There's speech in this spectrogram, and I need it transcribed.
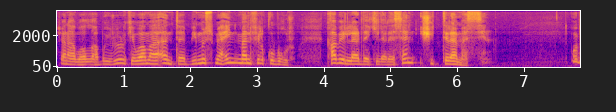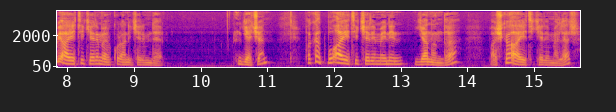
Cenab-ı Allah buyuruyor ki وَمَا أَنْتَ بِمُسْمِعٍ مَنْ فِي الْقُبُورِ Kabirlerdekilere sen işittiremezsin. Bu bir ayeti kerime Kur'an-ı Kerim'de geçen. Fakat bu ayeti kerimenin yanında başka ayeti kerimeler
